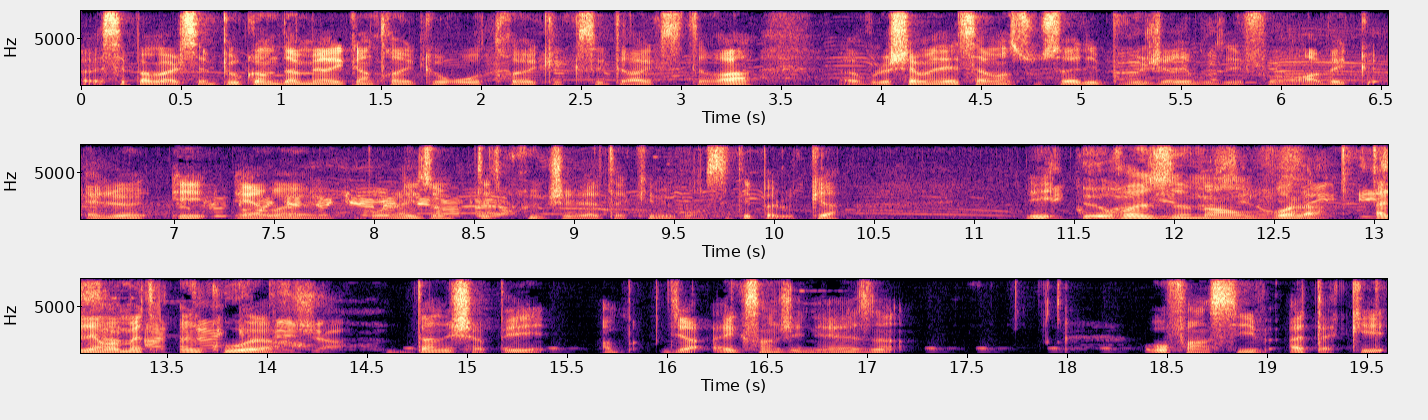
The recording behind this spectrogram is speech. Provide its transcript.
Euh, c'est pas mal. C'est un peu comme d'American Truck, Euro Truck, etc. etc. Euh, vous lâchez la manette, ça avance tout seul et vous pouvez gérer vos efforts avec L1 et R1. Bon, là, ils ont peut-être cru que j'allais attaquer, mais bon, c'était pas le cas. Et heureusement, voilà. Allez, on va mettre un coureur dans l'échappée. On va dire Genèse. Offensive, attaquer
